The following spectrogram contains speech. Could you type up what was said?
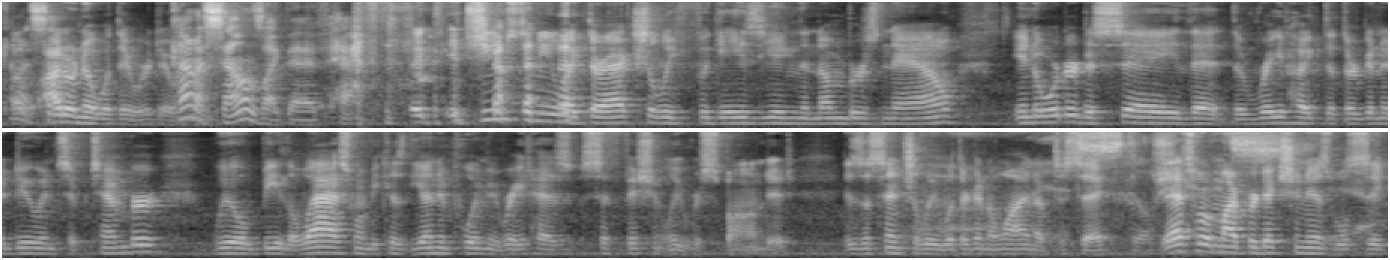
Kinda I don't know what they were doing. Kind of sounds like that if half the. it, it seems to me like they're actually fugaziing the numbers now in order to say that the rate hike that they're going to do in September will be the last one because the unemployment rate has sufficiently responded is essentially what they're going to line up to say. That's shit. what my prediction is. We'll yeah. see,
